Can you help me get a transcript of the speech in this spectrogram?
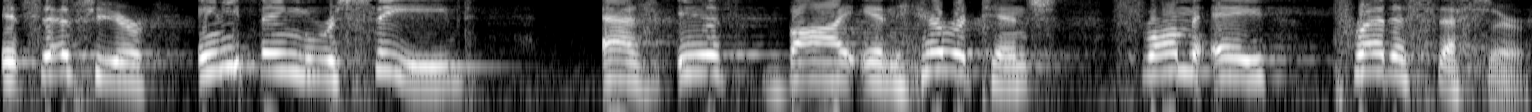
It says here anything received as if by inheritance from a predecessor.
